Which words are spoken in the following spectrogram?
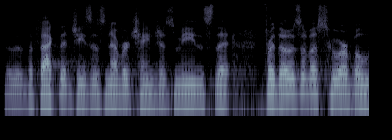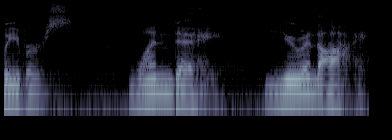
The fact that Jesus never changes means that for those of us who are believers, one day you and I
